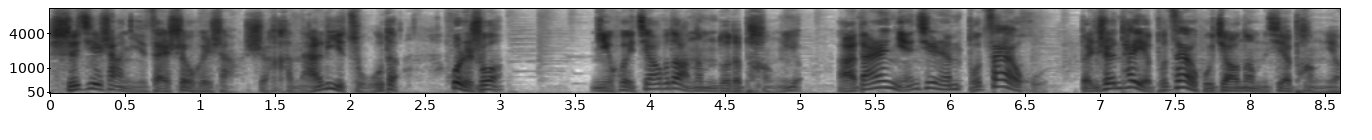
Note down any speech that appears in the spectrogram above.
实际上你在社会上是很难立足的，或者说你会交不到那么多的朋友啊。当然，年轻人不在乎，本身他也不在乎交那么些朋友。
